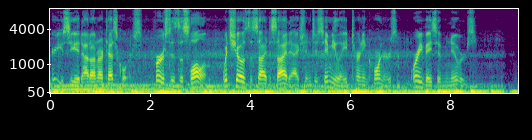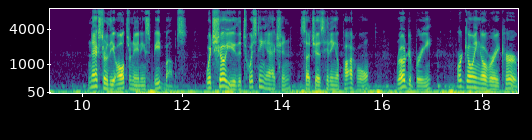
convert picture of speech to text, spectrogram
Here you see it out on our test course. First is the slalom, which shows the side-to-side action to simulate turning corners or evasive maneuvers. Next are the alternating speed bumps, which show you the twisting action such as hitting a pothole, road debris, or going over a curb.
